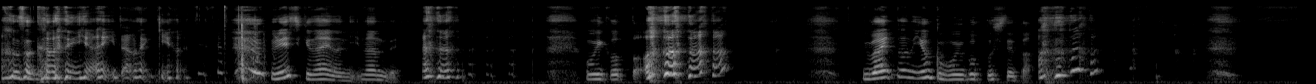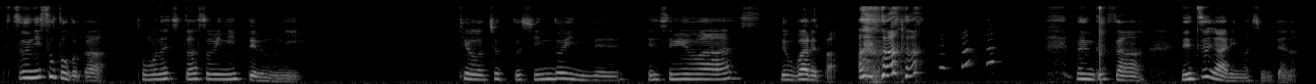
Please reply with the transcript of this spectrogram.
朝から いやいただきます。嬉しくないのに。なんで？ボイコット。バイトでよくボイコットしてた。普通に外とか友達と遊びに行ってるのに。今日ちょっとしんどいんで休みます。でもバレた。なんかさ熱がありますみたいな。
